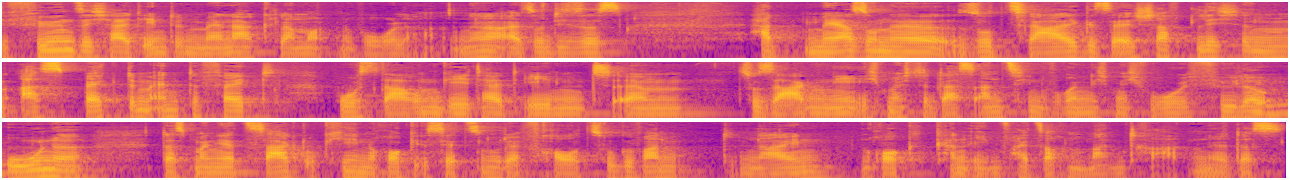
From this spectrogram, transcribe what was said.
die fühlen sich halt eben in Männerklamotten wohler. Ne? Also dieses hat mehr so einen sozial-gesellschaftlichen Aspekt im Endeffekt, wo es darum geht, halt eben ähm, zu sagen, nee, ich möchte das anziehen, worin ich mich wohlfühle, mhm. ohne dass man jetzt sagt, okay, ein Rock ist jetzt nur der Frau zugewandt. Nein, ein Rock kann ebenfalls auch ein Mann tragen. Ne? Das,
